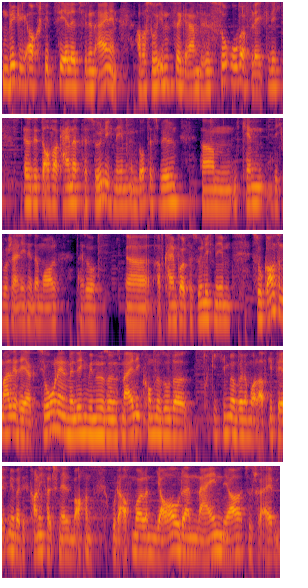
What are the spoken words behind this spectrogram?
und wirklich auch speziell jetzt für den einen. Aber so Instagram, das ist so oberflächlich, also das darf auch keiner persönlich nehmen, um Gottes Willen. Ähm, ich kenne dich wahrscheinlich nicht einmal. Also äh, auf keinen Fall persönlich nehmen. So ganz normale Reaktionen, wenn irgendwie nur so ein Smiley kommt oder so, da drücke ich immer wieder mal auf Gefällt mir, weil das kann ich halt schnell machen. Oder auch mal ein Ja oder ein Nein ja, zu schreiben.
